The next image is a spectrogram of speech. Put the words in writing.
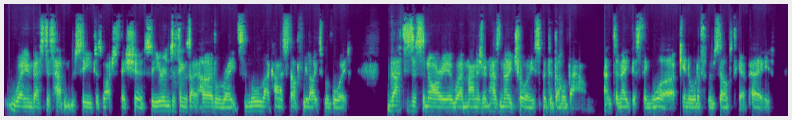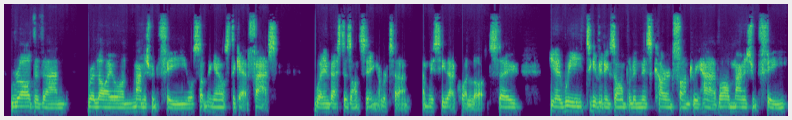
when investors haven't received as much as they should. So you're into things like hurdle rates and all that kind of stuff we like to avoid. That is a scenario where management has no choice but to double down and to make this thing work in order for themselves to get paid rather than rely on management fee or something else to get fat when investors aren't seeing a return. And we see that quite a lot. So, you know, we, to give you an example, in this current fund we have, our management fee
